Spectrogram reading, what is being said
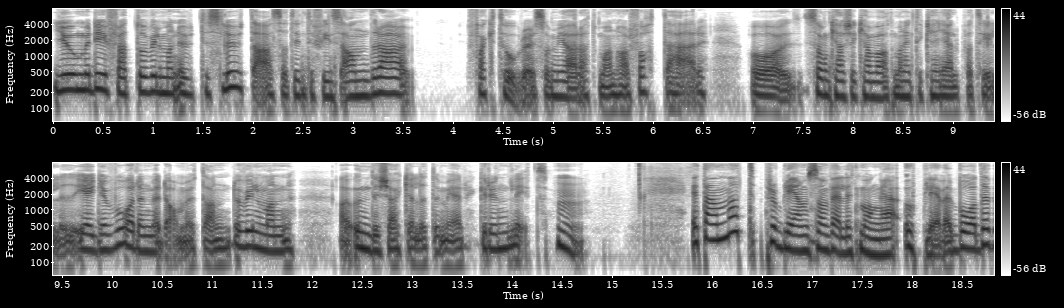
Jo, men det är för att då vill man utesluta så att det inte finns andra faktorer som gör att man har fått det här. Och som kanske kan vara att man inte kan hjälpa till i egenvården med dem utan då vill man undersöka lite mer grundligt. Mm. Ett annat problem som väldigt många upplever, både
